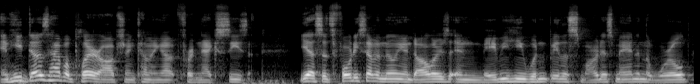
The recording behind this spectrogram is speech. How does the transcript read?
And he does have a player option coming up for next season. Yes, it's $47 million, and maybe he wouldn't be the smartest man in the world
